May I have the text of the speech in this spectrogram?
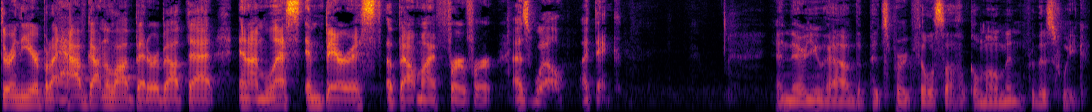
during the year, but I have gotten a lot better about that, and I'm less embarrassed about my fervor as well. I think. And there you have the Pittsburgh philosophical moment for this week.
